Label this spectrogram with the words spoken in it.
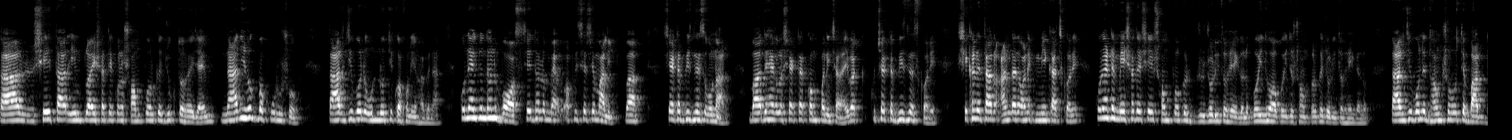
তার, সে তার এমপ্লয়ের সাথে কোনো সম্পর্কে যুক্ত হয়ে যায়, নারী হোক বা পুরুষ হোক, তার জীবনে উন্নতি কখনোই হবে না। কোনো একজন ধরুন বস সে ধরো অফিসের সে মালিক বা সে একটা বিজনেস ওনার বা দেখা গেলো সে একটা কোম্পানি চালায় বা কিছু একটা বিজনেস করে সেখানে তার আন্ডারে অনেক মেয়ে কাজ করে। কোনো একটা মেয়ের সাথে সে সম্পর্ক জড়িত হয়ে গেলো বৈধ অবৈধ সম্পর্কে জড়িত হয়ে গেল। তার জীবনে ধ্বংস হতে বাধ্য।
